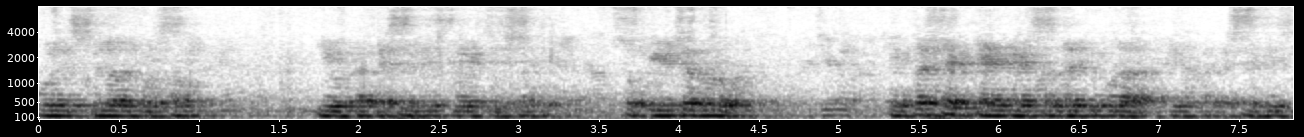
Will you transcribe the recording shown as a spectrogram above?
పోలీస్ పిల్లల కోసం ఈ యొక్క ఫెసిలిటీస్ క్రియేట్ చేశాం సో ఫ్యూచర్లో ఇంట్రెస్టెడ్ క్యాండిడేట్స్ అందరికీ కూడా ఈ యొక్క ఫెసిలిటీస్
